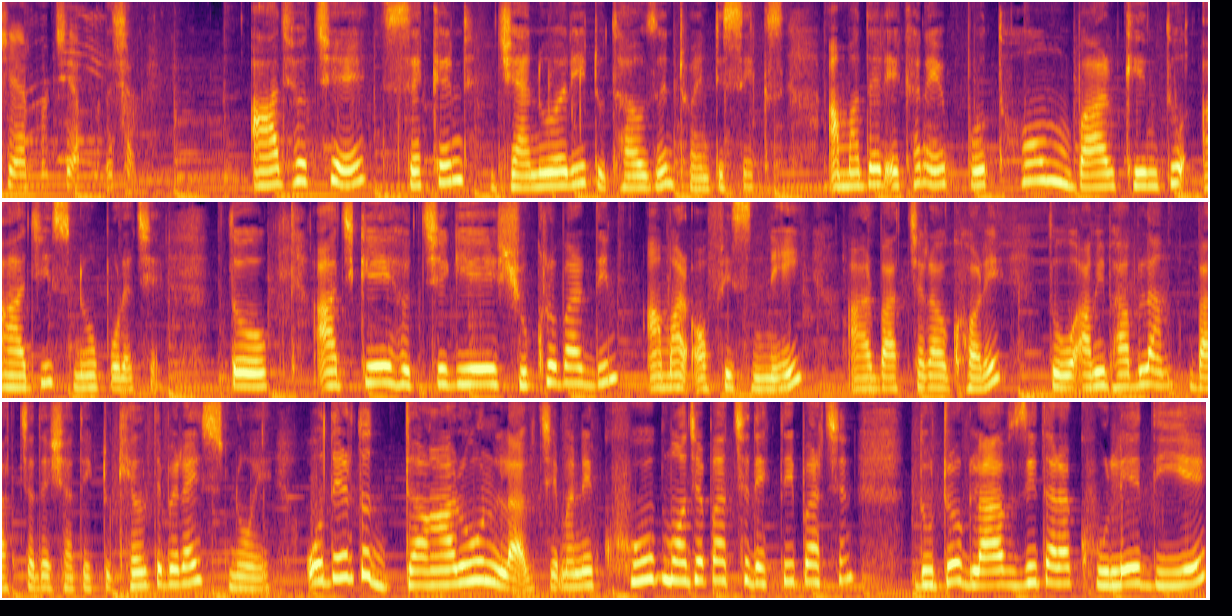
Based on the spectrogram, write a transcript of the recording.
শেয়ার করছি আপনাদের সাথে। আজ হচ্ছে সেকেন্ড জানুয়ারি টু আমাদের এখানে প্রথমবার কিন্তু আজই স্নো পড়েছে। তো আজকে হচ্ছে গিয়ে শুক্রবার দিন, আমার অফিস নেই আর বাচ্চারাও ঘরে। তো আমি ভাবলাম বাচ্চাদের সাথে একটু খেলতে বেরাই স্নোয়ে ওদের তো দারুণ লাগছে মানে খুব মজা পাচ্ছে, দেখতেই পাচ্ছেন দুটো গ্লাভসই তারা খুলে দিয়ে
